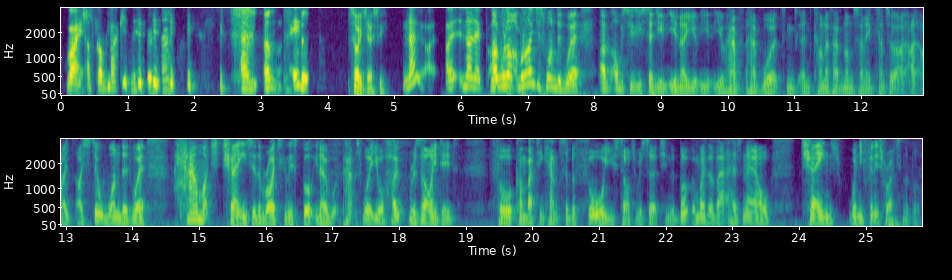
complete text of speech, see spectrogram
Right, I've gone back in this room now. Um, um, the, sorry, Josie. No, I, no, no. no well, I, well, I just wondered where. Um, obviously, as you said, you you know, you, you, you have have worked and, and kind of have an understanding of cancer. I, I I still wondered where how much changed in the writing of this book. You know, perhaps where your hope resided for combating cancer before you started researching the book, and whether that has now changed when you finish writing the book.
